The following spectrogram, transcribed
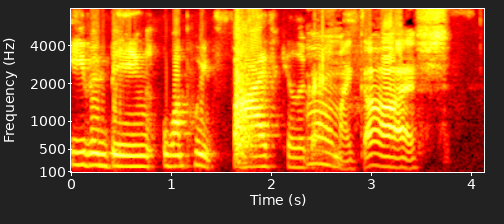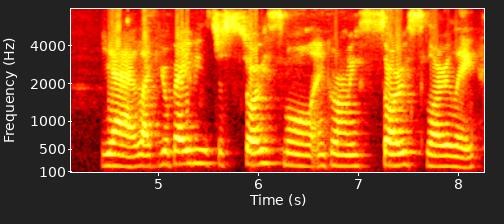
even being 1.5 kilograms. Oh my gosh. Yeah, like your baby is just so small and growing so slowly.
